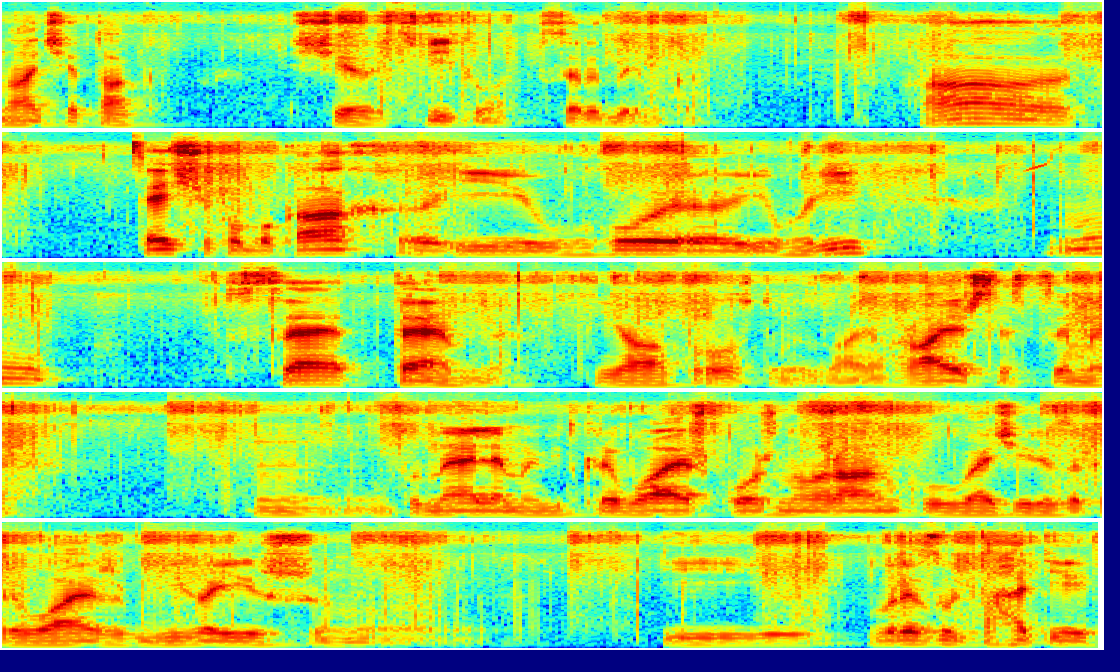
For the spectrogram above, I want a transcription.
наче так ще світла серединка. А те, що по боках і вго- і вгорі, ну, все темне. Я просто не знаю, граєшся з цими тунелями, відкриваєш кожного ранку, ввечері закриваєш, бігаєш. Ну, і в результаті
